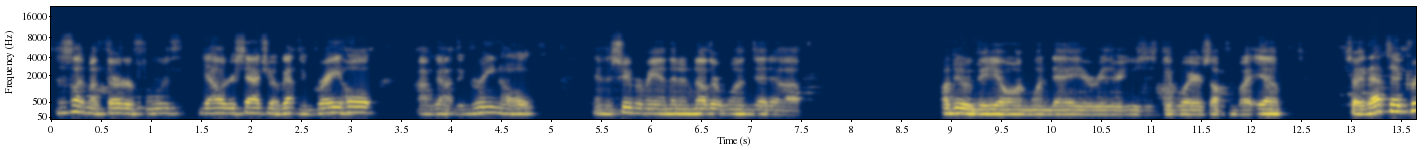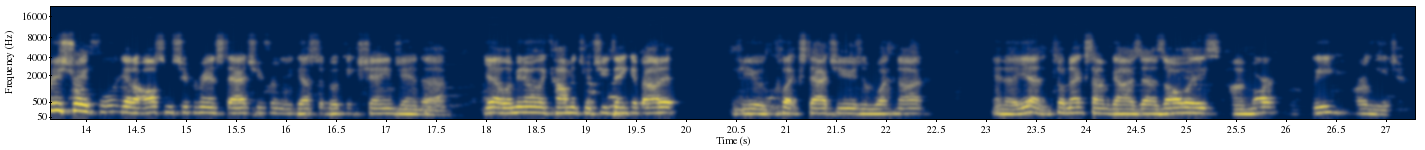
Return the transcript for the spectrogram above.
this is like my third or fourth gallery statue. I've got the gray Hulk, I've got the green Hulk, and the Superman. Then another one that uh I'll do a video on one day or either use this giveaway or something. But yeah, so that's it. Pretty straightforward. Got an awesome Superman statue from the Augusta Book Exchange, and uh yeah, let me know in the comments what you think about it. If you collect statues and whatnot. And uh, yeah, until next time, guys, as always, I'm Mark. We are Legion.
